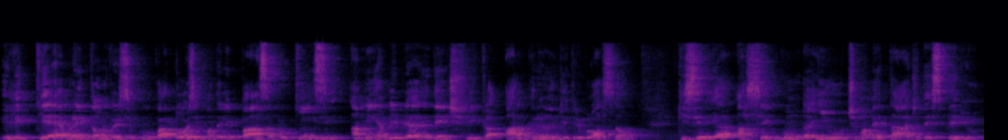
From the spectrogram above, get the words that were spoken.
Ele quebra então no versículo 14 e quando ele passa para o 15, a minha Bíblia identifica a grande tribulação, que seria a segunda e última metade desse período.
